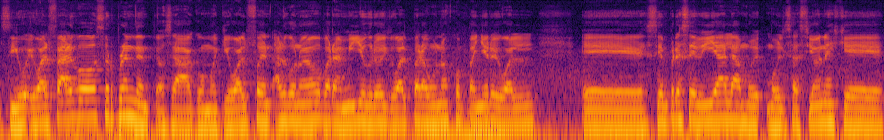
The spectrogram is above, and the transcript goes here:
Sí, igual fue algo sorprendente, o sea, como que igual fue algo nuevo para mí, yo creo que igual para algunos compañeros igual eh, siempre se veía las mo- movilizaciones que,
